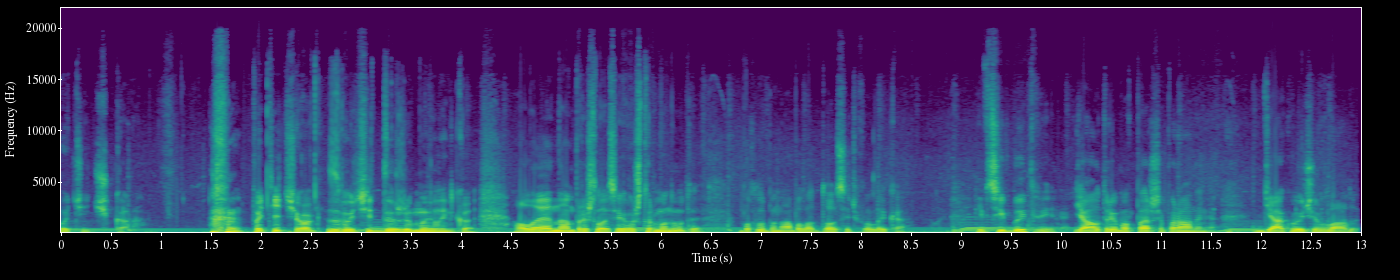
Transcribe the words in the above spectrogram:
потічка. Потічок звучить дуже миленько, але нам прийшлося його штурманути, бо глибина була досить велика. І в цій битві я отримав перше поранення. Дякуючи владу.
